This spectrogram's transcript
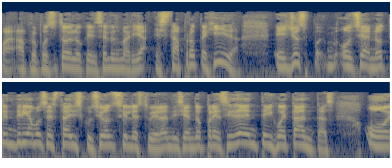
a propósito de lo que dice Luz María, está protegida. Ellos, o sea, no tendríamos esta discusión si le estuvieran diciendo presidente, hijo de tantas, o,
